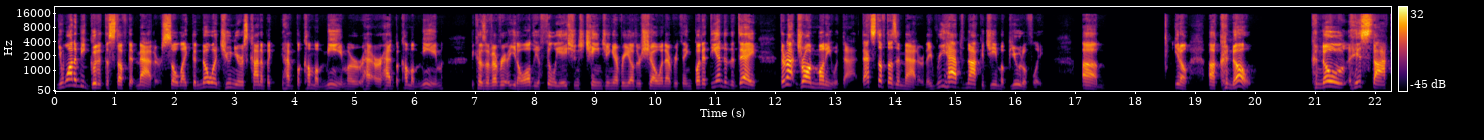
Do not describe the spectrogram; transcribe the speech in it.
you want to be good at the stuff that matters. So like the Noah juniors kind of be- have become a meme or ha- or had become a meme because of every you know all the affiliations changing every other show and everything. But at the end of the day they're not drawing money with that. That stuff doesn't matter. They rehabbed nakajima beautifully. Um you know uh kano. Kano his stock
